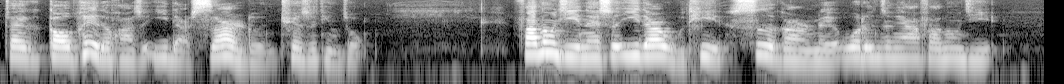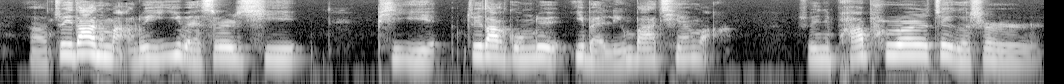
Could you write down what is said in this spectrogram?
在高配的话是一点四二吨，确实挺重。发动机呢是一点五 T 四缸的涡轮增压发动机啊，最大的马力一百四十七。匹最大功率一百零八千瓦，所以你爬坡这个事儿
